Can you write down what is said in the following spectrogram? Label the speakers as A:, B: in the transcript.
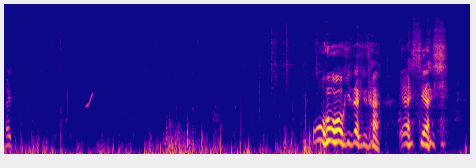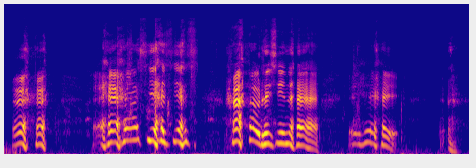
A: はい。おお、来た来た。よしよし。えー、え、よしよしよし。嬉しいね。えー、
